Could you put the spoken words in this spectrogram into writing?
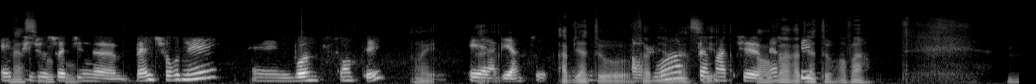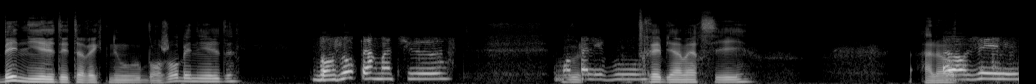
Et puis, je vous souhaite une euh, belle journée et une bonne santé. Oui. Et à, bientôt. À bientôt, Au Fabien. Revoir, merci. Mathieu. Au revoir, à bientôt. Au revoir. Bénilde est avec nous. Bonjour, Bénilde. Bonjour Père Mathieu. Comment allez-vous? Très bien, merci. Alors, Alors j'ai...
